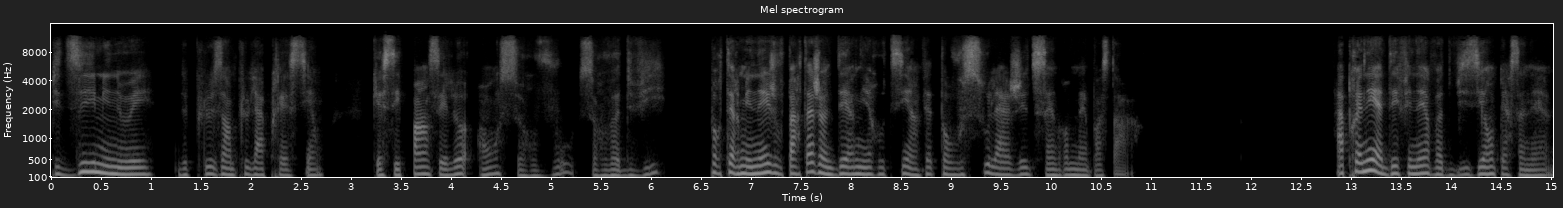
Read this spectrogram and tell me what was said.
puis diminuer de plus en plus la pression que ces pensées-là ont sur vous, sur votre vie. Pour terminer, je vous partage un dernier outil en fait pour vous soulager du syndrome d'imposteur. Apprenez à définir votre vision personnelle.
